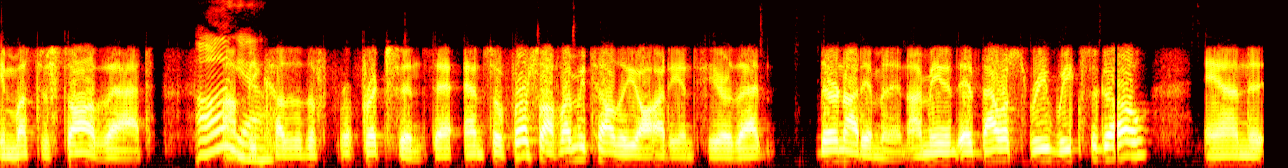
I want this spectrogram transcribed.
you must have saw that Oh um, yeah. because of the fr- frictions. And so, first off, let me tell the audience here that they're not imminent. I mean, if that was three weeks ago, and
